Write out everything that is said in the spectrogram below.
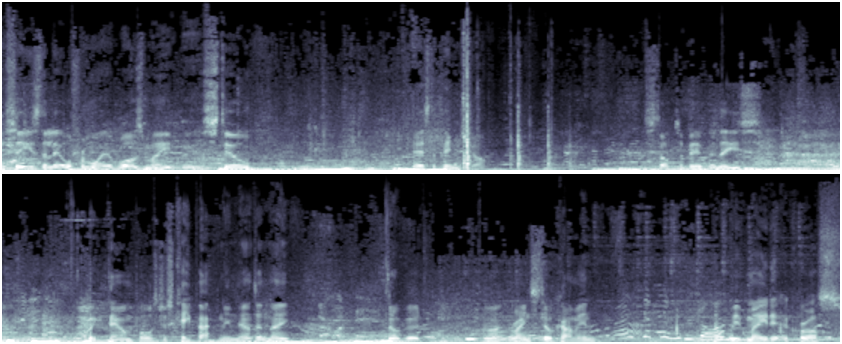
It's eased a little from what it was, mate, but it's still. There's the pin shop. It stopped a bit, but these quick downpours just keep happening now, don't they? Not good. Alright, the rain's still coming. But we've made it across.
